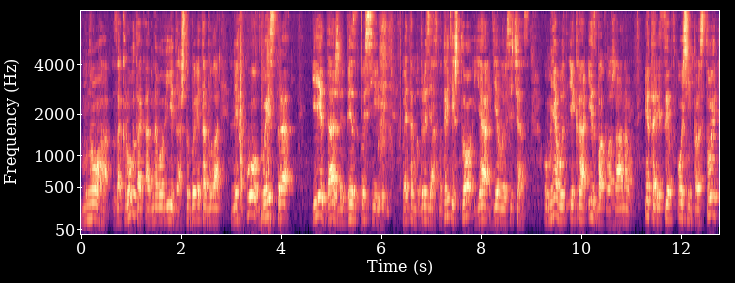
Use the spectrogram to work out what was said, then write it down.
много закруток одного вида, чтобы это было легко, быстро и даже без усилий. Поэтому, друзья, смотрите, что я делаю сейчас. У меня будет икра из баклажанов. Это рецепт очень простой,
